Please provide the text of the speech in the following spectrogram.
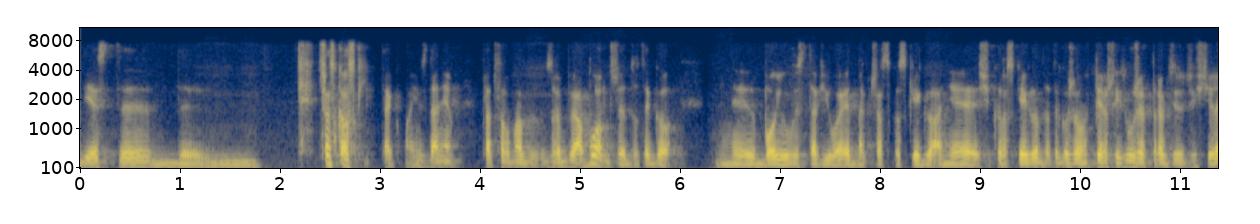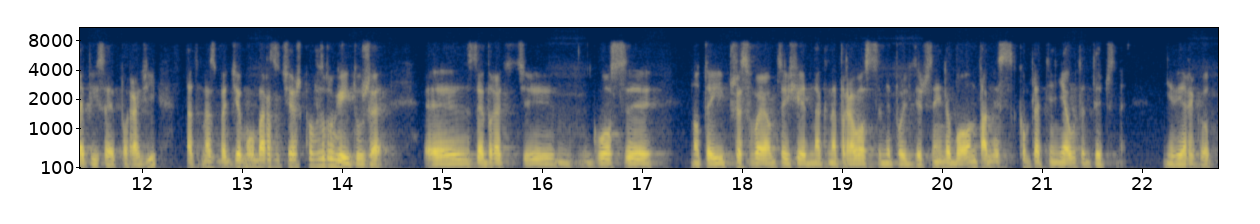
jest Trzaskowski. Tak, moim zdaniem Platforma zrobiła błąd, że do tego y, boju wystawiła jednak Trzaskowskiego, a nie Sikorskiego, dlatego że on w pierwszej turze wprawdzie rzeczywiście lepiej sobie poradzi, natomiast będzie mu bardzo ciężko w drugiej turze y, zebrać y, głosy no, tej przesuwającej się jednak na prawo sceny politycznej, no bo on tam jest kompletnie nieautentyczny, niewiarygodny.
